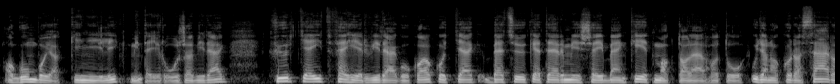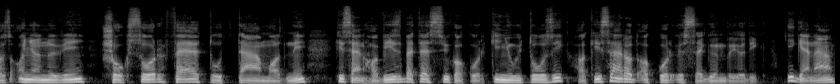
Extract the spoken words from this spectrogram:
a gombolya kinyílik, mint egy rózsavirág, fürtjeit fehér virágok alkotják, becőke terméseiben két mag található, ugyanakkor a száraz anyanövény sokszor fel tud támadni, hiszen ha vízbe tesszük, akkor kinyújtózik, ha kiszárad, akkor összegömbölyödik. Igen ám,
